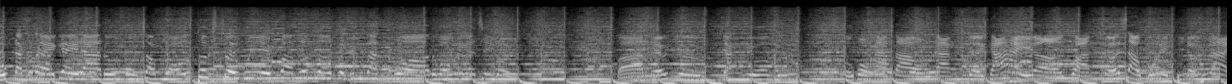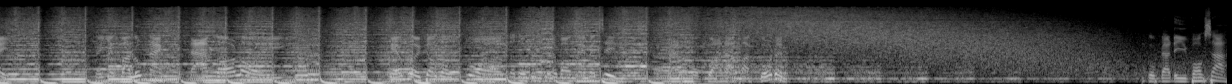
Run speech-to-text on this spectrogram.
cũng đã có thể gây ra được một sóng gió thực sự nguy hiểm và rất lớn về những bàn của đội bóng FC rồi. Và nếu như chắc chưa, thủ môn Nam Tàu đang chơi khá hay ở khoảng nửa sau của hiệp thi đấu thứ thế nhưng mà lúc này đã có lỗi kéo người cầu thủ của cầu thủ của đội bóng MSC là một quả đá phạt cố định. Cũng đã đi vô xa.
